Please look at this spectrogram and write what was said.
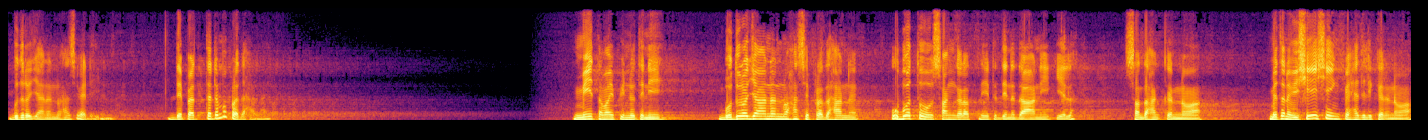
බුදුරජාණන් වහස වැඩඉන්න. දෙපැත්තටම ප්‍රධානයි. මේ තමයි පින්නතින බුදුරජාණන් වහන්සේ ප්‍රධාන උබතෝ සංගරත්නයට දෙන දානය කියලා සඳහන් කරනවා මෙතන විශේෂයෙන් පැහැදිලි කරනවා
